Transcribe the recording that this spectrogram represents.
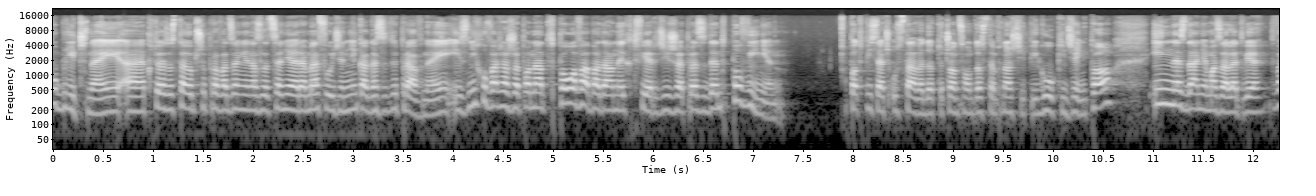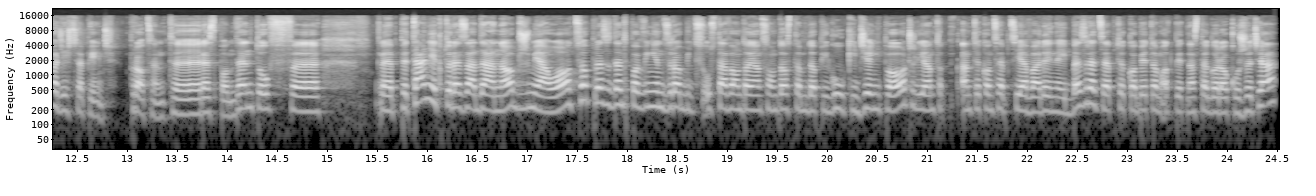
publicznej, e, które zostały przeprowadzone na zlecenie RMF-u i Dziennika Gazety Prawnej i z nich uważa, że ponad połowa badanych twierdzi, że prezydent powinien podpisać ustawę dotyczącą dostępności pigułki dzień po. Inne zdania ma zaledwie 25% respondentów. E, pytanie, które zadano, brzmiało, co prezydent powinien zrobić z ustawą dającą dostęp do pigułki dzień po, czyli antykoncepcji awaryjnej bez recepty kobietom od 15 roku życia.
